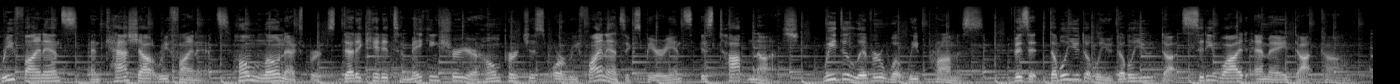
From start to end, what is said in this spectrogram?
Refinance and cash out refinance. Home loan experts dedicated to making sure your home purchase or refinance experience is top notch. We deliver what we promise. Visit www.citywidema.com.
